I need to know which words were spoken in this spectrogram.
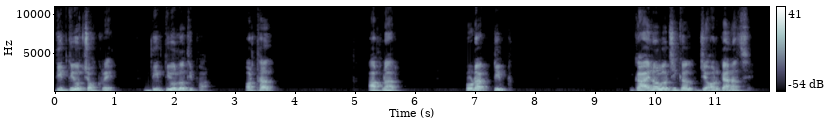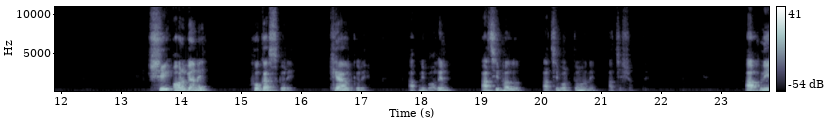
দ্বিতীয় চক্রে দ্বিতীয় লতিফা, অর্থাৎ আপনার প্রোডাক্টিভ গাইনোলজিক্যাল যে অর্গান আছে, সেই অর্গানে ফোকাস করে, খেয়াল করে আপনি বলেন, আছি ভালো, আছি বর্তমানে, আছে সত্যি। আপনি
